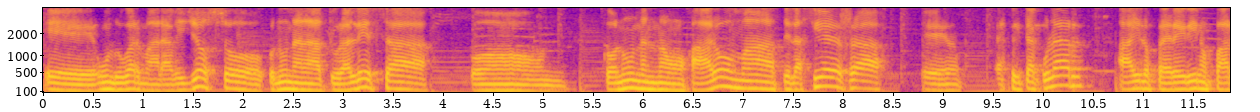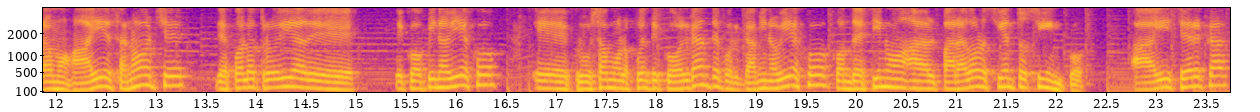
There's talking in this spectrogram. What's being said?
un lugar maravilloso, con una naturaleza, con, con unos aromas de la sierra, espectacular. Ahí los peregrinos paramos ahí esa noche. Después al otro día de, Copina Viejo eh, cruzamos los puentes colgantes por el Camino Viejo con destino al Parador 105, ahí cerca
